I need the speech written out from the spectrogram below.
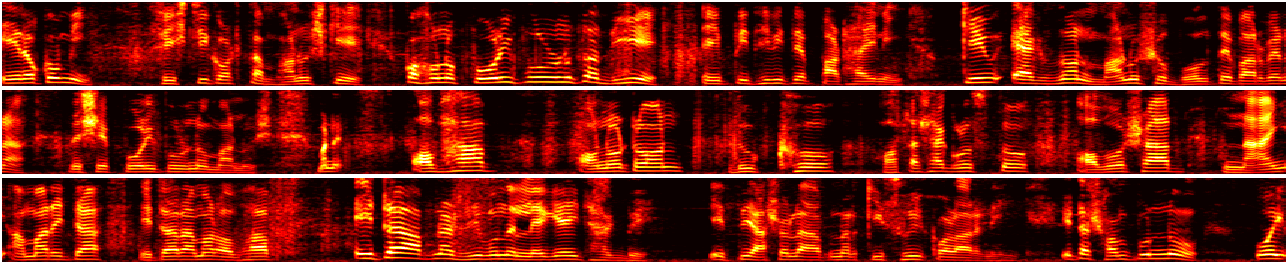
এরকমই। সৃষ্টিকর্তা মানুষকে কখনো পরিপূর্ণতা দিয়ে এই পৃথিবীতে পাঠায়নি। কেউ একজন মানুষও বলতে পারবে না যে সে পরিপূর্ণ মানুষ। মানে অভাব, অনটন, দুঃখ হতাশাগ্রস্ত, অবসাদ নাই আমার এটা, এটার আমার অভাব। এটা আপনার জীবনে লেগেই থাকবে। এতে আসলে আপনার কিছুই করার নেই। এটা সম্পূর্ণ ওই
